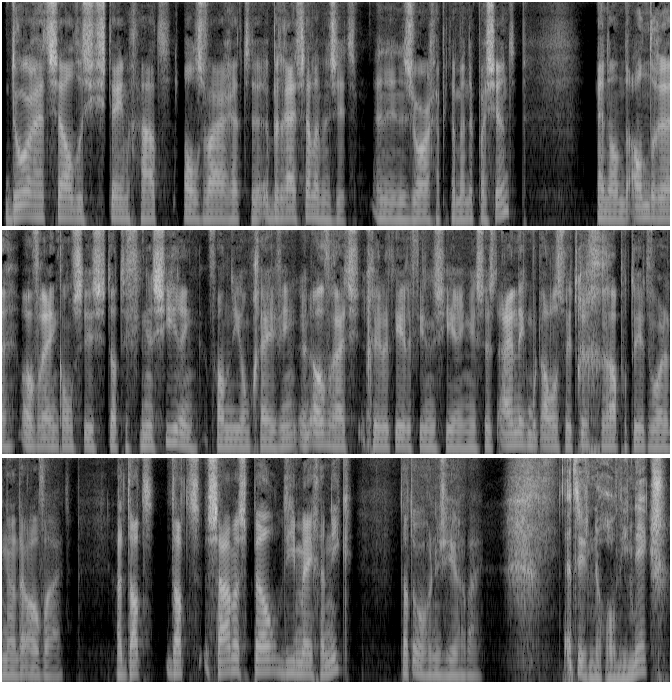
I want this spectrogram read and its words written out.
door hetzelfde systeem gaat als waar het, eh, het bedrijf zelf in zit. En in de zorg heb je dan met de patiënt. En dan de andere overeenkomst is dat de financiering van die omgeving een overheidsgerelateerde financiering is. Dus uiteindelijk moet alles weer teruggerapporteerd worden naar de overheid. Nou, dat, dat samenspel, die mechaniek, dat organiseren wij. Het is nogal niet niks.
